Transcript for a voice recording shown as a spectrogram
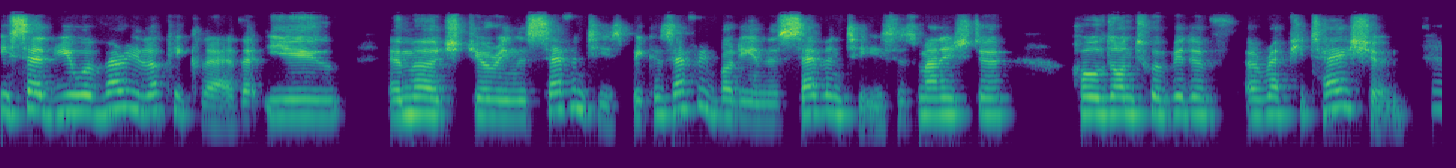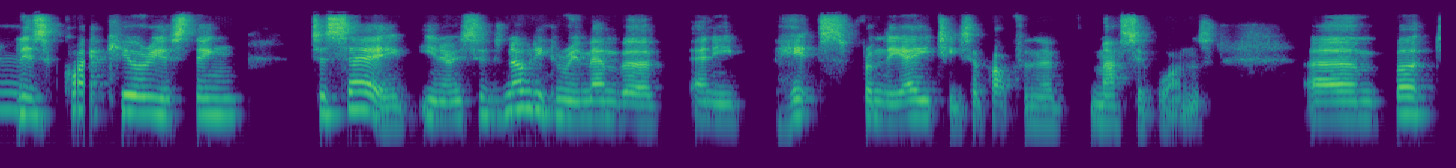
he said you were very lucky, Claire, that you emerged during the 70s because everybody in the 70s has managed to hold on to a bit of a reputation. And Mm. it's quite a curious thing to say, you know, since nobody can remember any hits from the 80s apart from the massive ones. Um, but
